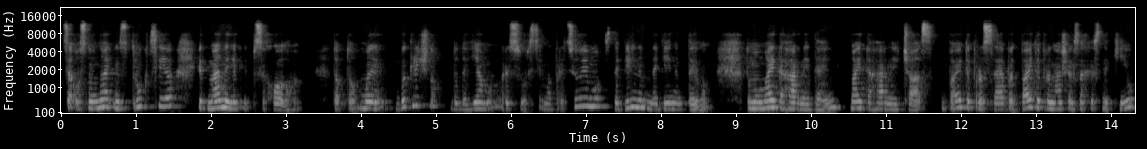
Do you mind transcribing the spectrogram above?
Це основна інструкція від мене як від психолога. Тобто ми виключно додаємо ресурсів, ми працюємо стабільним надійним тилом. Тому майте гарний день, майте гарний час, дбайте про себе, дбайте про наших захисників,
